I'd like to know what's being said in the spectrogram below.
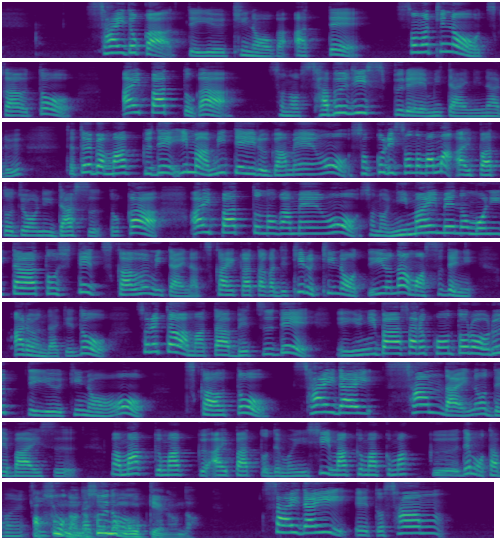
サイドカーっていう機能があって、その機能を使うと iPad がそのサブディスプレイみたいになる。例えば Mac で今見ている画面をそっくりそのまま iPad 上に出すとか、iPad の画面をその2枚目のモニターとして使うみたいな使い方ができる機能っていうのはまあすでにあるんだけど、それとはまた別で、ユニバーサルコントロールっていう機能を使うと、最大3台のデバイス、まあ、Mac、Mac、iPad でもいいし、Mac、Mac、Mac でも多分いいとあ、そうなんだ。そういうのもど、OK なんだ。最大、えっ、と、3、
